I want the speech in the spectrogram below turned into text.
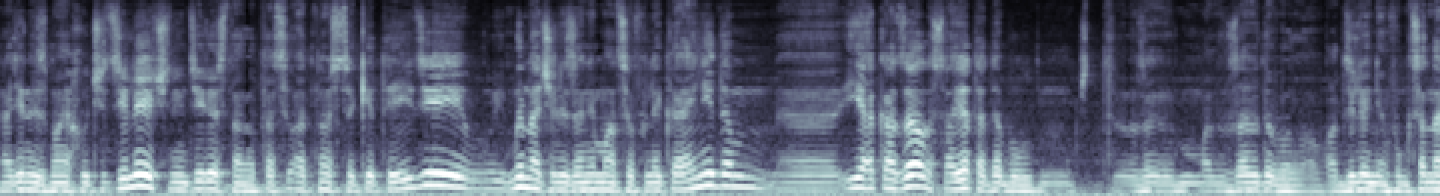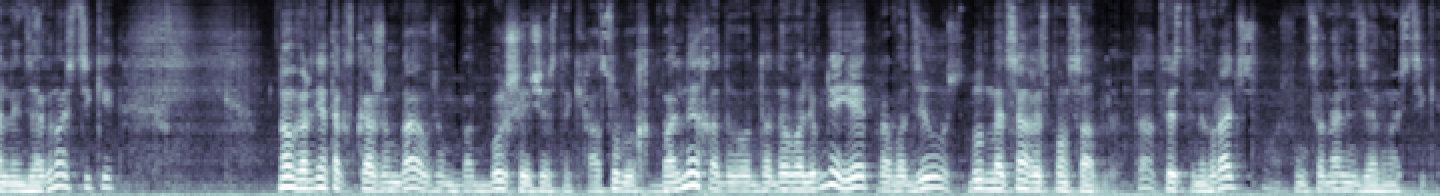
один из моих учителей очень интересно относится к этой идее. Мы начали заниматься флекаинидом, э, и оказалось, а я тогда был, заведовал отделением функциональной диагностики, ну, вернее, так скажем, да, большая часть таких особых больных отдавали мне, я и проводил, был médecin responsable, да, ответственный врач функциональной диагностики.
